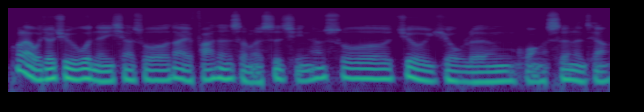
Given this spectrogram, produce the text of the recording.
后来我就去问了一下，说到底发生什么事情？他说就有人往生了这样。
